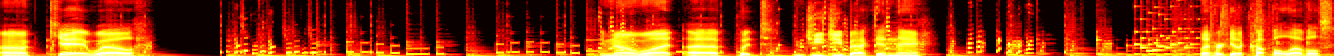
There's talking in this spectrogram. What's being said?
Okay, well, You know what? Uh, put Gigi back in there. Let her get a couple levels.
